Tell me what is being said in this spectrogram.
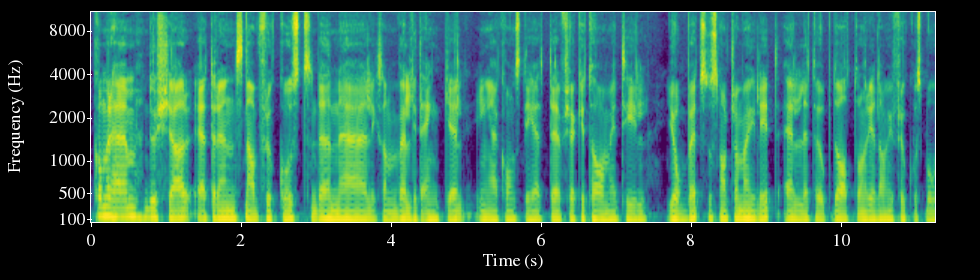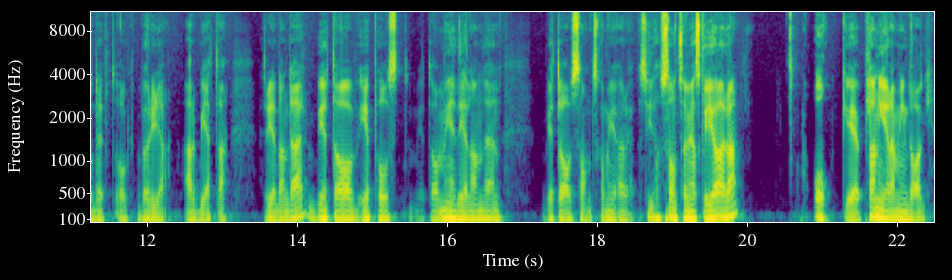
Kommer hem, duschar, äter en snabb frukost. Den är liksom väldigt enkel, inga konstigheter. Försöker ta mig till jobbet så snart som möjligt eller ta upp datorn redan vid frukostbordet och börja arbeta redan där. Beta av e-post, beta av meddelanden, beta av sånt som, göra, sånt som jag ska göra och eh, planera min dag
